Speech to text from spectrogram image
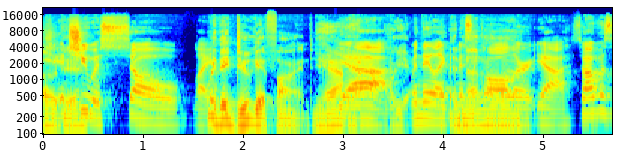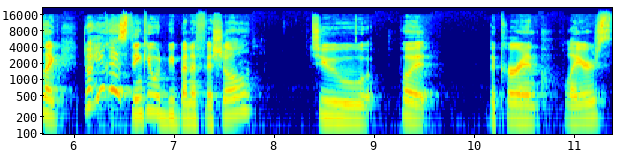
Oh, She- and she was so like Wait, they do get fined. Yeah. yeah. Oh, yeah. When they like miss a call or yeah. So I was like, don't you guys think it would be beneficial to put the current players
